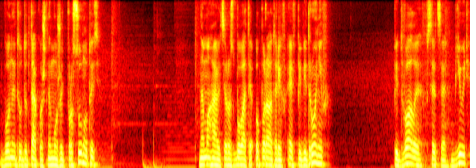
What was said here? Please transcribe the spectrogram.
вони туди також не можуть просунутись. Намагаються розбивати операторів FPV-дронів, підвали, все це б'ють.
